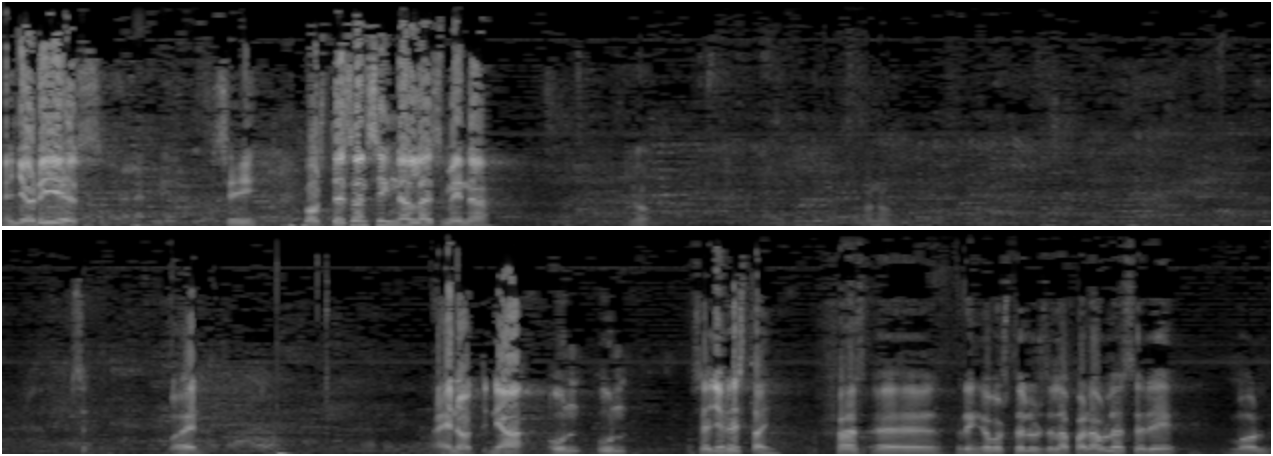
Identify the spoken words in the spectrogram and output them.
Senyories, sí. Vostès han signat l'esmena? No. No, no. Sí. Bueno. Bueno, ha un... un... Senyor Estany, fa, eh, prenga vostè l'ús de la paraula, seré molt...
